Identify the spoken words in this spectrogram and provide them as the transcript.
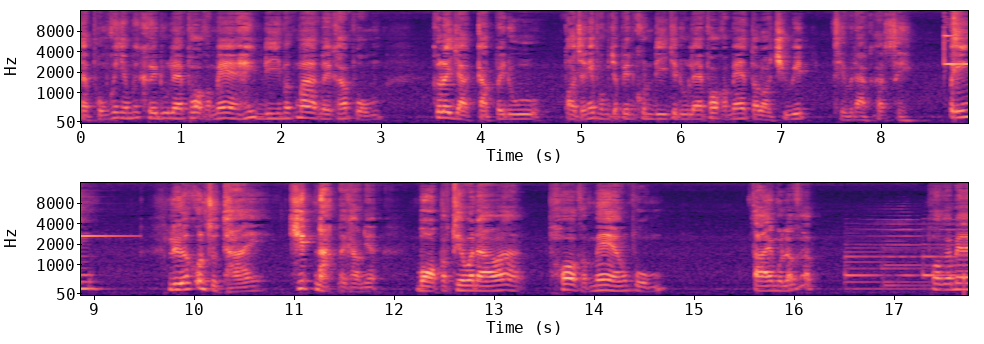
แต่ผมก็ยังไม่เคยดูแลพ่อกับแม่ให้ดีมากๆเลยครับ ผมก็เลยอยากกลับไปดู ต่อจากนี้ผมจะเป็นคนดีจะดูแลพ่อกับแม่ตลอดชีวิต เทวดาก็เสกปิ้งเหลือคนสุดท้ายคิดหนักเลยคราวนี้บอกกับเทวดาว่า พ่อกับแม่ของผม ตายหมดแล้วครับ พ่อกับแม่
